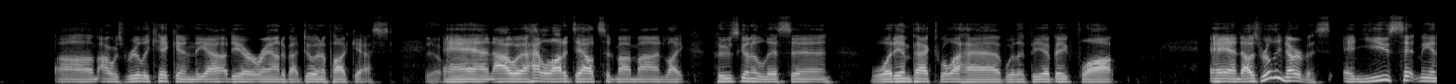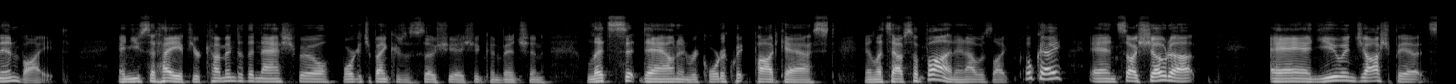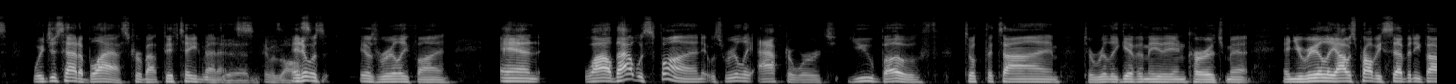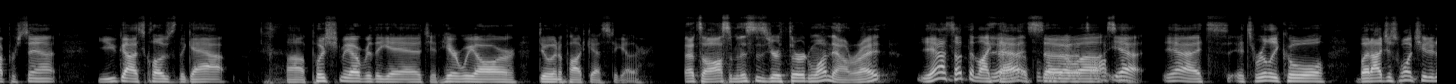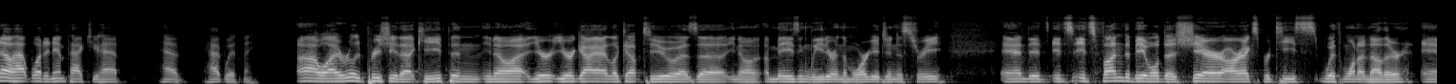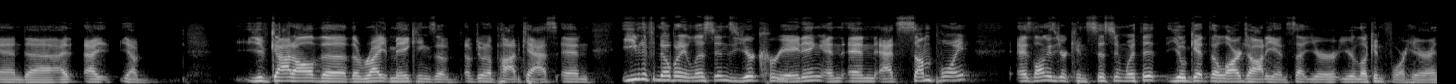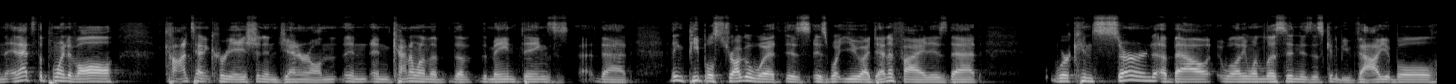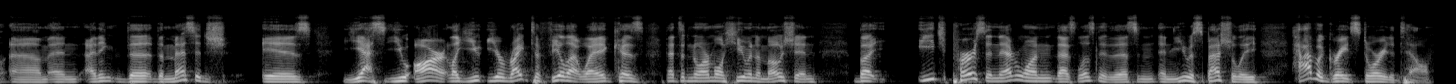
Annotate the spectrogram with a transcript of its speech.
um, I was really kicking the idea around about doing a podcast. Yep. And I, I had a lot of doubts in my mind like, who's going to listen? What impact will I have? Will it be a big flop? And I was really nervous. And you sent me an invite and you said, Hey, if you're coming to the Nashville Mortgage Bankers Association convention, let's sit down and record a quick podcast and let's have some fun. And I was like, Okay. And so I showed up, and you and Josh Pitts, we just had a blast for about 15 minutes. It was awesome. And it was it was really fun. And while that was fun, it was really afterwards. You both took the time to really give me the encouragement. And you really, I was probably 75% you guys closed the gap, uh, pushed me over the edge, and here we are doing a podcast together. That's awesome. This is your third one now, right? Yeah, something like yeah, that. So like that. Uh, awesome. yeah, yeah, it's it's really cool. But I just want you to know how, what an impact you had had had with me. Uh, well, I really appreciate that, Keith. And you know, uh, you're you're a guy I look up to as a you know amazing leader in the mortgage industry, and it's it's it's fun to be able to share our expertise with one another. And uh, I I you know you've got all the the right makings of of doing a podcast. And even if nobody listens you're creating and and at some point as long as you're consistent with it you'll get the large audience that you're you're looking for here. And and that's the point of all content creation in general. And and, and kind of one of the, the the main things that i think people struggle with is is what you identified is that we're concerned about will anyone listen? Is this going to be valuable? Um, and i think the the message is yes, you are like you you're right to feel that way because that's a normal human emotion. But each person, everyone that's listening to this, and, and you especially, have a great story to tell.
